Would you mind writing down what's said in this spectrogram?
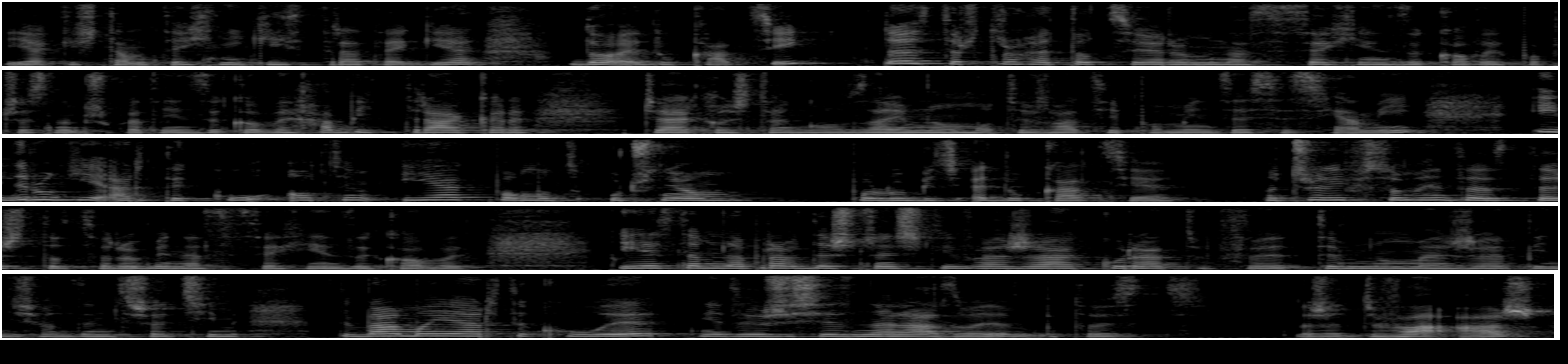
jakieś tam techniki, strategie do edukacji. To jest też trochę to, co ja robię na sesjach językowych poprzez na przykład językowy habit tracker, czy jakąś taką wzajemną motywację pomiędzy sesjami. I drugi artykuł o tym, jak pomóc uczniom polubić edukację, no, czyli w sumie to jest też to, co robię na sesjach językowych. I jestem naprawdę szczęśliwa, że akurat w tym numerze 53 dwa moje artykuły, nie dość, że się znalazły, bo to jest, że dwa aż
